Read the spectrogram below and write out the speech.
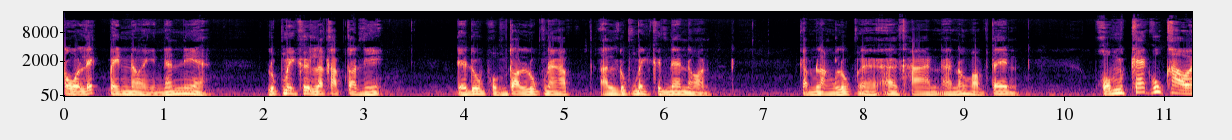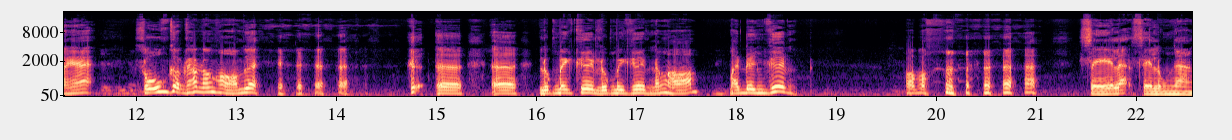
ตัวเล็กไปหน่อยนั้นเนี่ย ลุกไม่ขึ้นแล้วครับ ตอนนี้ เดี๋ยวดูผมตอนลุกนะครับอะลุกไม่ขึ้นแน่นอนกำลังลุกอาคารน้องหอมเต้น ผมแค่คุกเข่าฮะ สูงเกือบเท่าน้องหอมเลย เออเออลุกไม่ขึ้น ลุกไม่ขึ้น น้องหอม มาดึงขึ้นเพราะเซละเซลงงัง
